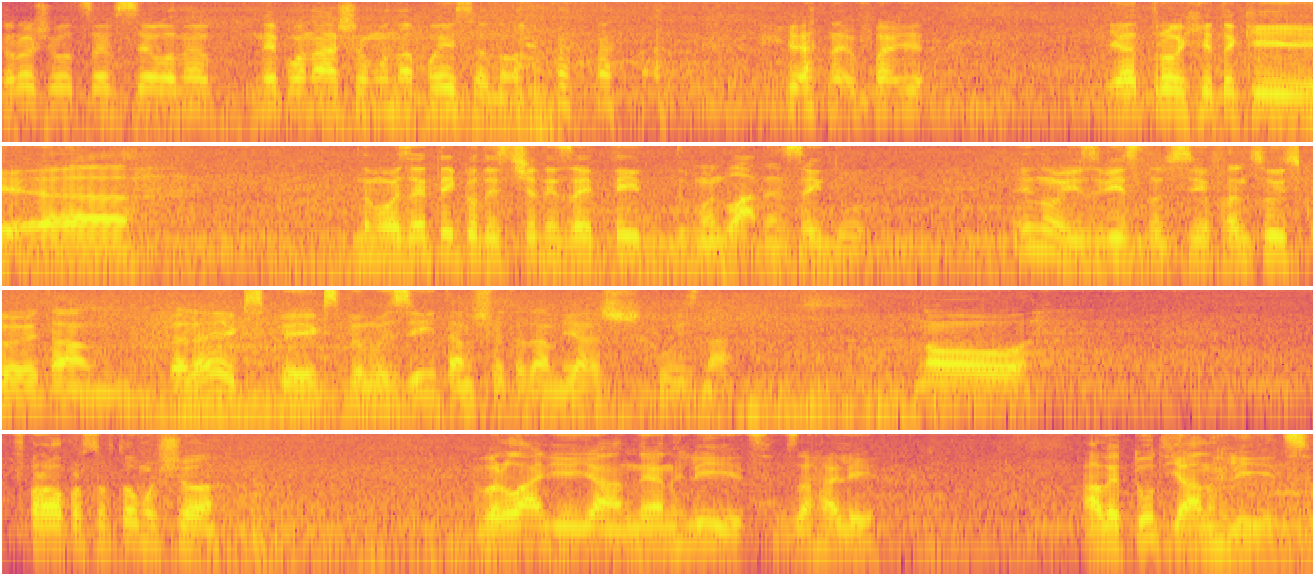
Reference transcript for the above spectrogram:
Коротше, оце все воно не по-нашому написано. Я не пам'ятаю. Я трохи такий. Е... Думаю, зайти кудись чи не зайти. Думаю, ладно, зайду. І, ну і звісно, всі французькою там експімузі, там що то там, я ж хуй зна. Ну справа просто в тому, що в Ірландії я не англієць взагалі. Але тут я англієць.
